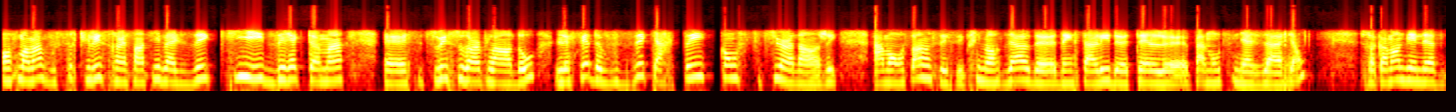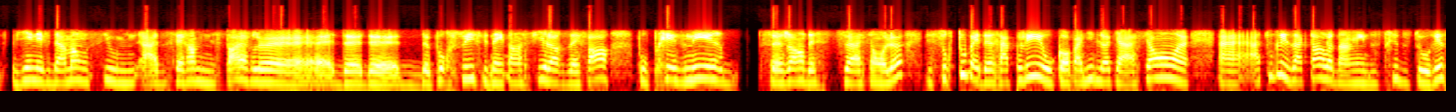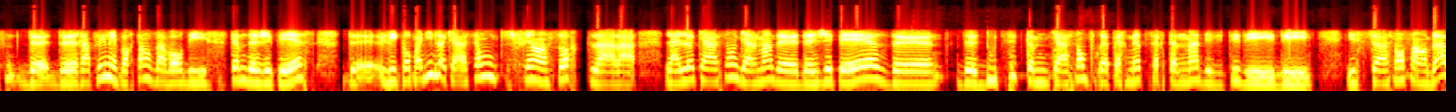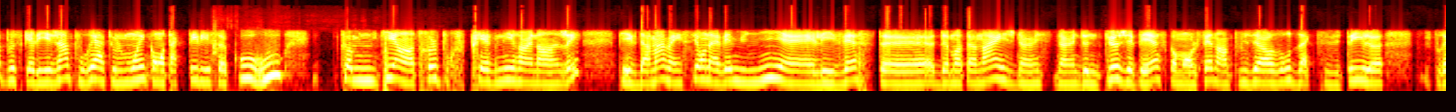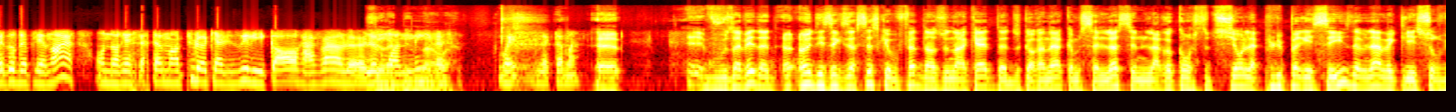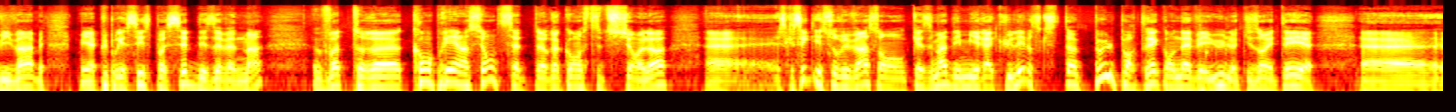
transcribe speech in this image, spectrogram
en, ce moment, vous circulez sur un sentier balisé qui est directement euh, situé sur un plan d'eau. Le fait de vous écarter constitue un danger. À mon sens, c'est primordial d'installer de, tels euh, panneaux de signalisation. Je recommande bien, bien évidemment aussi à différents ministères euh, de, de, de poursuivre et d'intensifier leurs efforts pour prévenir ce genre de situation-là. Puis surtout, ben, de rappeler aux compagnies de location, euh, à, tous les acteurs là, dans l'industrie du tourisme, de, de rappeler l'importance d'avoir des systèmes de GPS, de, les compagnies de location qui feraient en sorte la, la, la location également de, de GPS, de d'outils de, communication pourrait permettre certainement d'éviter des, des, des situations semblables, puisque les gens pourraient à tout le moins contacter les secours ou communiquer entre eux pour prévenir un danger. Puis évidemment, ben si on avait muni euh, les vestes euh, de motoneige d'une puce GPS comme on le fait dans plusieurs autres activités, là, je pourrais dire de plein air, on aurait certainement pu localiser les corps avant le, mois de mai. Oui, exactement. Euh, vous avez un des exercices que vous faites dans une enquête du coroner comme celle-là, c'est la reconstitution la plus précise, avec les survivants, ben, mais la plus précise possible des événements. Votre euh, compréhension de cette reconstitution-là, euh, est-ce que c'est que les survivants sont quasiment des miraculés? Parce que c'est un peu le portrait qu'on avait eu, qu'ils ont été euh,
